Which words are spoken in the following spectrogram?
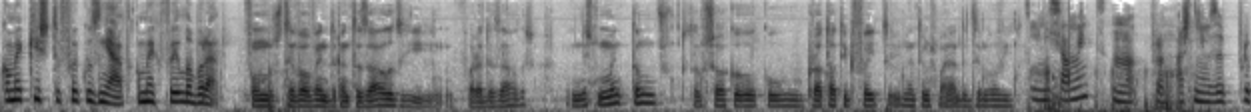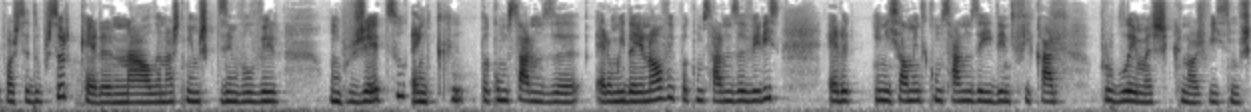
Como é que isto foi cozinhado? Como é que foi elaborado? Fomos desenvolvendo durante as aulas e fora das aulas. E neste momento estamos, estamos só com, com, o protótipo feito e não temos mais nada desenvolvido. Inicialmente, não, pronto, nós tínhamos a proposta do professor, que era na aula nós tínhamos que desenvolver um projeto em que, para começarmos a. Era uma ideia nova e para começarmos a ver isso, era inicialmente começarmos a identificar problemas que nós víssemos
